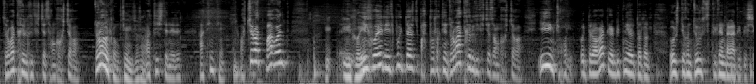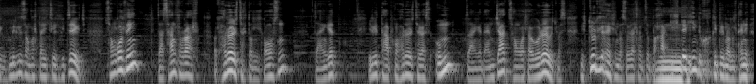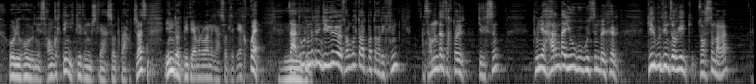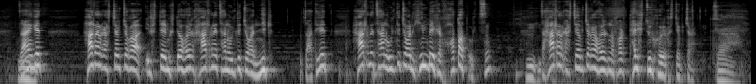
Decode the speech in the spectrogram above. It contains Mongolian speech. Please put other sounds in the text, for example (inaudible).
6 дахь ерөнхийлөгчөө сонгох гэж байгаа. 6 болов уу? Тийм 6. А тийм шүү дээ нэрээ. А тийм тийм. Очроод баг банд энэ хоёр энэ хоёр элбэгдэрж бат тулгын 6 дахь ерөнхийлөгчөө сонгох гэж байгаа. Ийм чухал өдөр байгаа. Тэгэхээр бидний хувьд бол өөрсдийнх нь зүрх сэтгэлэн дагаад гэдэг шиг мэрэгэн сонголтоо хийцгээх хүзээ гэж сонгуулийн за санал хураалт бол 22 цагт бол дуусна. За ингээд иргэд та бүхэн 22 цагаас өмнө за ингээд амжаад сонгуулаа өгөөрэй гэж бас нэвтрүүлгийнхаа ихэнд бас уриалгах зүг баха. Гэхдээ хинд өгөх гэдэг нь бол таны өөрийн хувийн сонголтын итгэл үнэмшлийн асуудал байх учраас энд бол бид ямарваа нэгэн асуудлыг ярихгүй. За тэгвэл өнөөдрийн жиргээгээ сонголттой холбоотойгоор эхлэнэ. Самандар зогт хоёр жиргсэн. Түүний харандаа юу гүгүүлсэн бэ гэхээр гэр бүлийн зургийг зурсан байгаа. За ингээд хаалгаар гарч явж байгаа эрэгтэй эмэгтэй хоёр хаалганы цаана үлдэж байгаа нэг. За тэгээд хаалганы цаана үлдэж байгаа нь хинбэ гэхээр ходоод үлдсэн. За хаалгаар гарч явж байгаа хоёр нь болохоор тарих зүрх хоёр гарч явж байгаа. За.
